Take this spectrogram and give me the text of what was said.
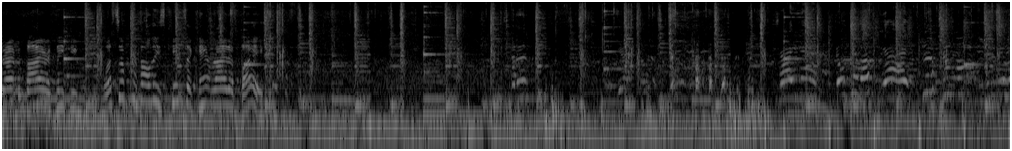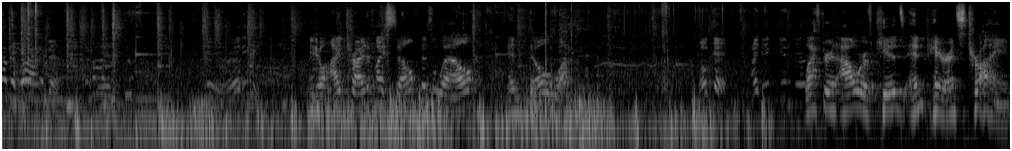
driving by are thinking, what's up with all these kids that can't ride a bike? Try again. Don't give up yet. You know, I tried it myself as well, and no luck. Okay, I didn't get. Well, after an hour of kids and parents trying,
